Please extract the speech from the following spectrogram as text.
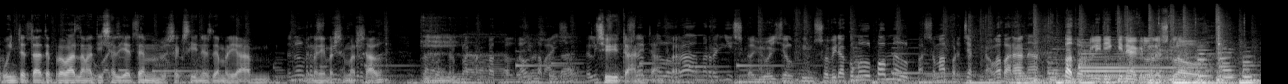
Ho he intentat, he provat la mateixa lletra amb les sextines de Maria, de Maria Mercè Marçal I... Sí, i tant, i tant, clar. rellisca, llueix el film sobirà com el pom, el passamà projecta la barana, va dur líric i negre l'esclau.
